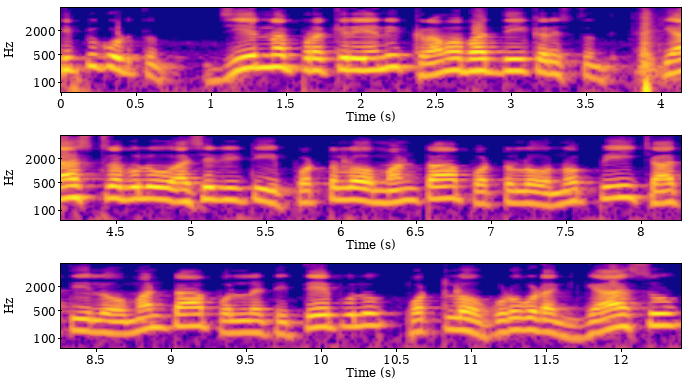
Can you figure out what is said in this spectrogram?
తిప్పికొడుతుంది. జీర్ణ ప్రక్రియని క్రమబద్ధీకరిస్తుంది. గ్యాస్ ట్రబులు అసిడిటీ పొట్టలో మంట పొట్టలో నొప్పి ఛాతీలో మంట పుల్లటి తేపులు పొట్టలో గుడగుడ గ్యాసు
